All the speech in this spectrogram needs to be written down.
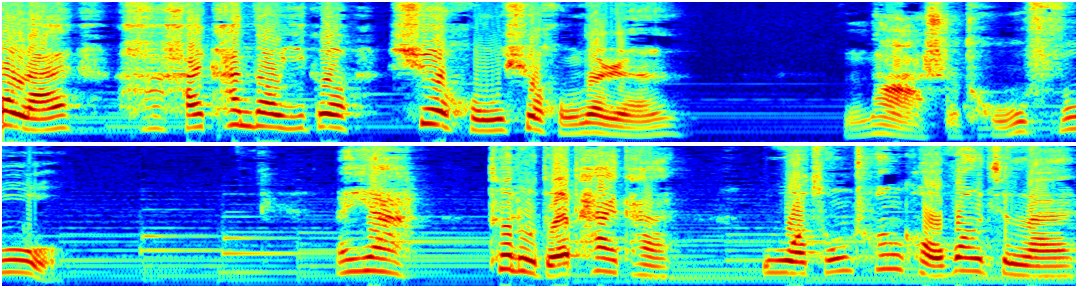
后来还还看到一个血红血红的人，那是屠夫。哎呀，特鲁德太太，我从窗口望进来，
